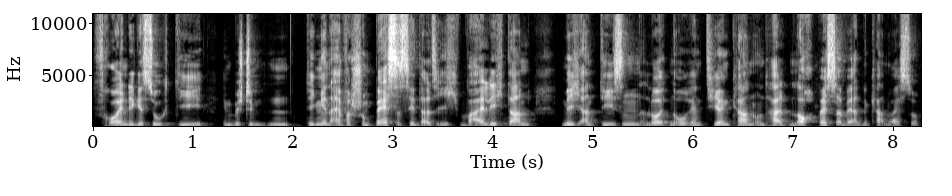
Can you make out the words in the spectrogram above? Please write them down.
Freunde gesucht, die in bestimmten Dingen einfach schon besser sind als ich, weil ich dann mich an diesen Leuten orientieren kann und halt noch besser werden kann, weißt du?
